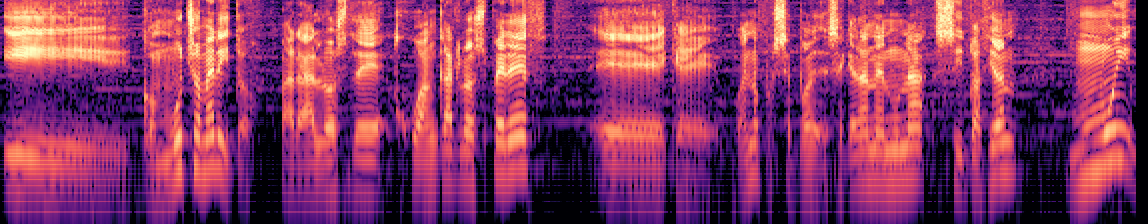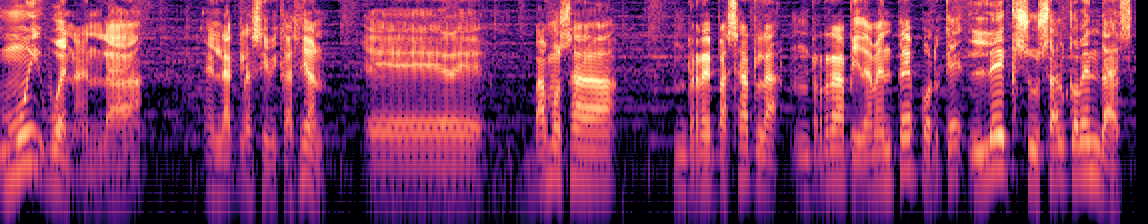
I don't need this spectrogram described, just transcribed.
y con mucho mérito para los de Juan Carlos Pérez, eh, que bueno, pues se, quedan en una situación muy, muy buena en la, en la clasificación. Eh, vamos a repasarla rápidamente porque Lexus Alcobendas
